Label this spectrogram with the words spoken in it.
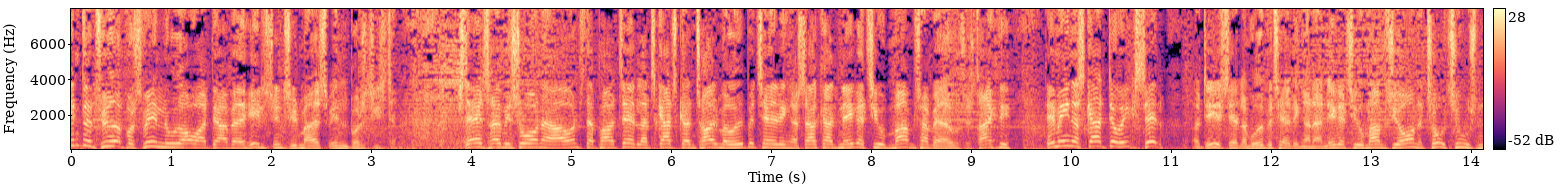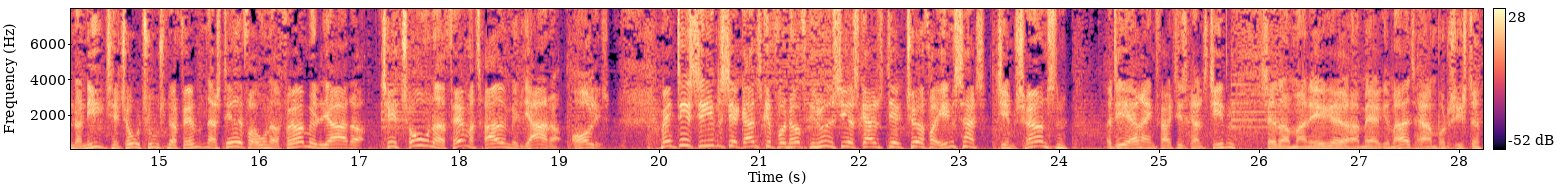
Intet tyder på svindel, udover at der har været helt sindssygt meget svindel på det sidste. Statsrevisorerne har onsdag påtalt, at Skats kontrol med udbetaling og såkaldt negativ moms har været utilstrækkelig. Det mener Skat dog ikke selv, og det er selvom udbetalingerne af negativ moms i årene 2009 til 2015 er steget fra 140 milliarder til 235 milliarder årligt. Men det sigel ser ganske fornuftigt ud, siger Skats direktør for Indsats, Jim Sørensen. Og det er rent faktisk hans titel, selvom man ikke har mærket meget til ham på det sidste.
